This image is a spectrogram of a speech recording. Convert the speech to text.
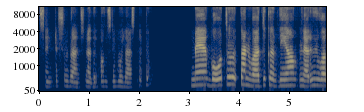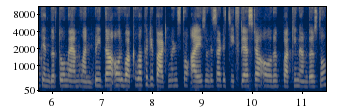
centre branch Nagar council Gurdaspur ਤੋਂ। ਮੈਂ ਬਹੁਤ ਧੰਨਵਾਦ ਕਰਦੀ ਹਾਂ ਨਹਿਰੂ ਯੁਵਾ ਕੇਂਦਰ ਤੋਂ ਮੈਮ ਮਨਪ੍ਰੀਤ ਦਾ ਔਰ ਵੱਖ-ਵੱਖ ਡਿਪਾਰਟਮੈਂਟਸ ਤੋਂ ਆਏ ਜਿਹੜੇ ਸਾਡੇ ਚੀਫ ਗੈਸਟ ਆ ਔਰ ਬਾਕੀ ਮੈਂਬਰਸ ਤੋਂ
